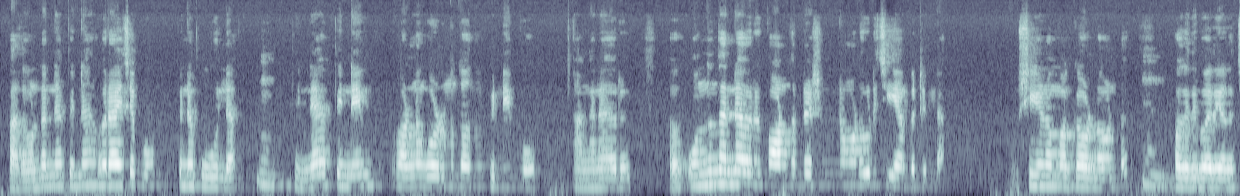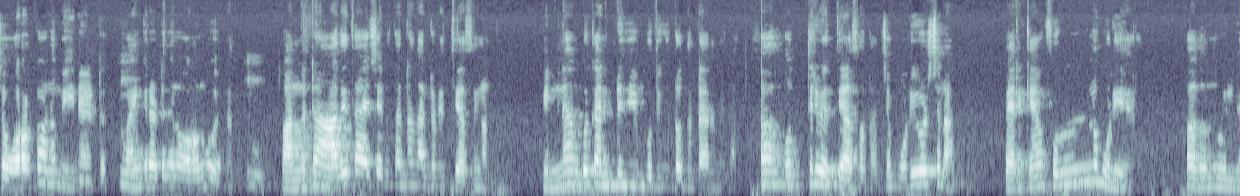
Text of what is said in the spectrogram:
അപ്പൊ അതുകൊണ്ട് തന്നെ പിന്നെ ഒരാഴ്ച പോവും പിന്നെ പോവില്ല. പിന്നെ പിന്നെയും വണ്ണം കൂടണം തോന്നും പിന്നെയും പോവും. അങ്ങനെ ഒരു ഒന്നും തന്നെ ഒരു കോൺസെൻട്രേഷനോട് കൂടി ചെയ്യാൻ പറ്റില്ല. ക്ഷീണം ഒക്കെ ഉള്ളതുകൊണ്ട്. പകുതി പകുതി എന്ന് വെച്ചാൽ ഉറക്കമാണ് മെയിനായിട്ട്. ഭയങ്കരമായിട്ട് ഞാൻ ഉറങ്ങുമായിരുന്നു. വന്നിട്ട് ആദ്യത്തെ ആഴ്ചയിൽ തന്നെ നല്ല വ്യത്യാസം കണ്ടു പിന്നെ നമുക്ക് കണ്ടിന്യൂ ചെയ്യാൻ ബുദ്ധിമുട്ടൊന്നും ഉണ്ടായിരുന്നില്ല. ഒത്തിരി വ്യത്യാസം എന്ന് വെച്ചാൽ മുടി ഒഴിച്ചിലാണ് പെരയ്ക്കാൻ ഫുള്ള് മുടിയായിരുന്നു. അപ്പൊ അതൊന്നുമില്ല.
